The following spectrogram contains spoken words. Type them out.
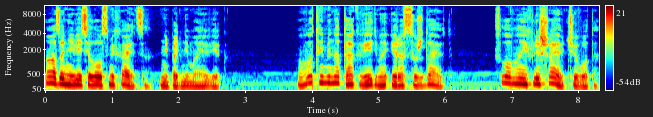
Аза невесело усмехается, не поднимая век. Вот именно так ведьмы и рассуждают. Словно их лишают чего-то,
